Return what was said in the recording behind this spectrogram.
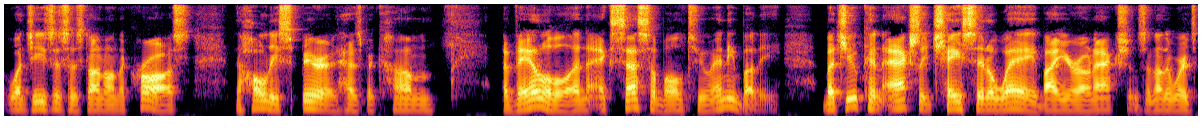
what jesus has done on the cross the holy spirit has become available and accessible to anybody but you can actually chase it away by your own actions. In other words,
